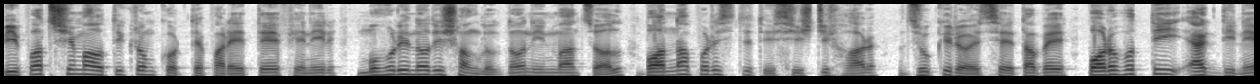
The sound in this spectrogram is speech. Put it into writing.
বিপদসীমা অতিক্রম করতে পারে। এতে ফেনীর মুহুরী নদী সংলগ্ন নিম্নাঞ্চল বন্যা পরিস্থিতি সৃষ্টি হওয়ার ঝুঁকি রয়েছে, তবে পরবর্তী একদিনে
